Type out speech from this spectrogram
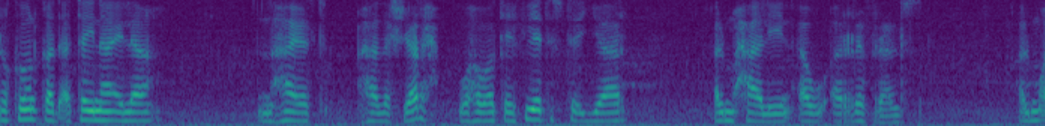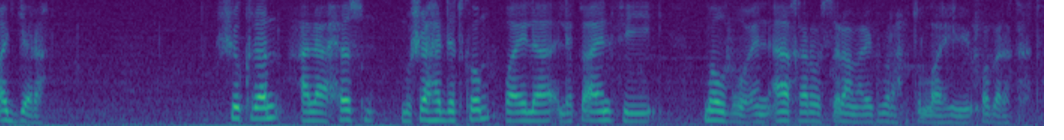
نكون قد أتينا إلى نهاية هذا الشرح وهو كيفية استئجار المحالين أو الريفرالز المؤجرة. شكرا على حسن مشاهدتكم وإلى لقاء في موضوع آخر. والسلام عليكم ورحمة الله وبركاته.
